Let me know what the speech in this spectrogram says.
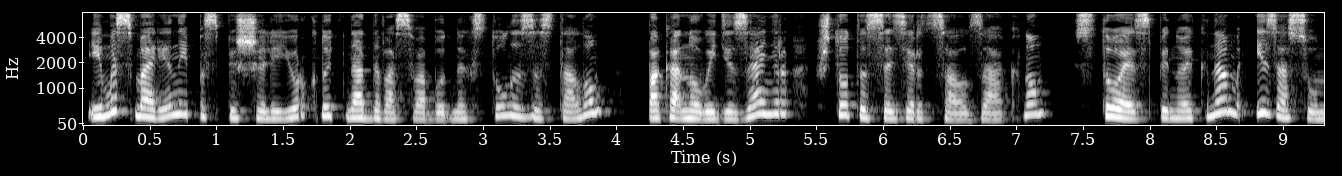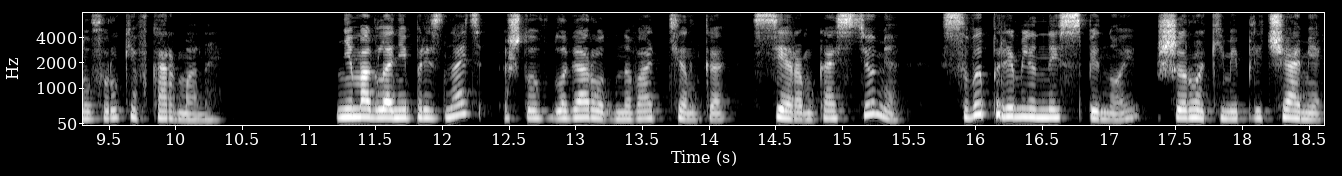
и мы с Мариной поспешили юркнуть на два свободных стула за столом, пока новый дизайнер что-то созерцал за окном, стоя спиной к нам и засунув руки в карманы. Не могла не признать, что в благородного оттенка сером костюме с выпрямленной спиной, широкими плечами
